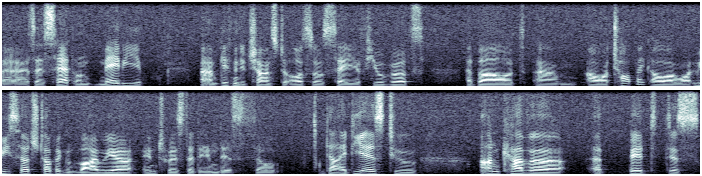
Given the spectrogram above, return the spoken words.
uh, as I said, and maybe um, give me the chance to also say a few words about um, our topic, our research topic, and why we are interested in this. So the idea is to uncover a bit this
